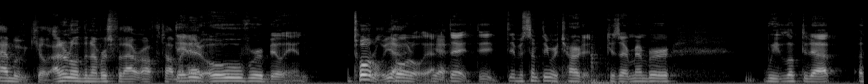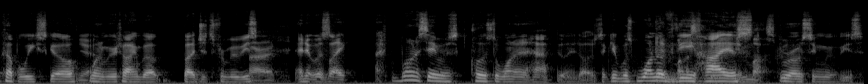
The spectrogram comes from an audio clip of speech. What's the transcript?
that movie killed. I don't know the numbers for that off the top they of my did head over a billion. total yeah total. Yeah, they, it was something retarded because I remember we looked it up a couple weeks ago Yeah. when we were talking about budgets for movies, All right. and it was like I want to say it was close to one and a half billion dollars. Like it was one of the be. Highest grossing movies,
